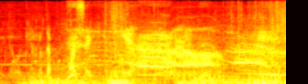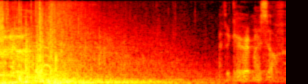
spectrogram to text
We go again with the pushing. I think I hurt myself.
